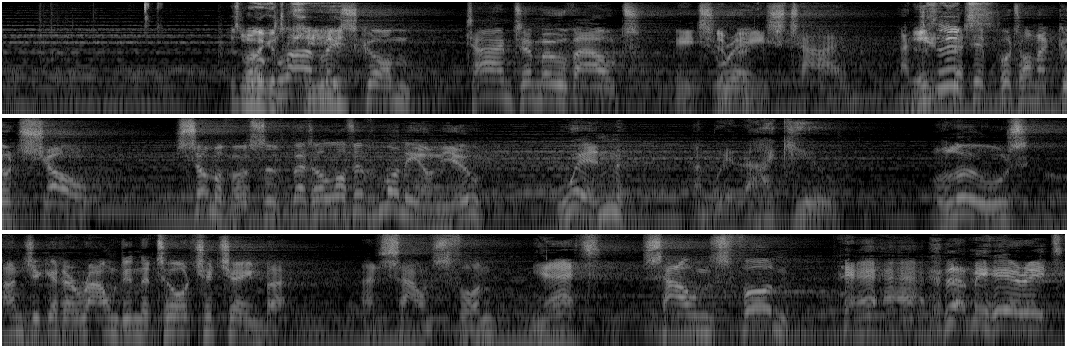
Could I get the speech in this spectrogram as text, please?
Just want to Look get the lively, key. scum. Time to move out. It's Yeah, race time. And Is you'd it? better put on a good show. Some of us have bet a lot of money on you. Win, and we like you. Lose, and you get a round in the torture chamber. That sounds fun. Yes, sounds fun. Let me hear it.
